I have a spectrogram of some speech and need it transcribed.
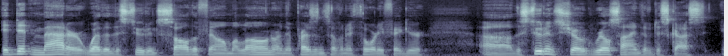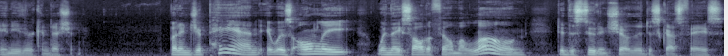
it didn't matter whether the students saw the film alone or in the presence of an authority figure uh, the students showed real signs of disgust in either condition. But in Japan, it was only when they saw the film alone did the students show the disgust face.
